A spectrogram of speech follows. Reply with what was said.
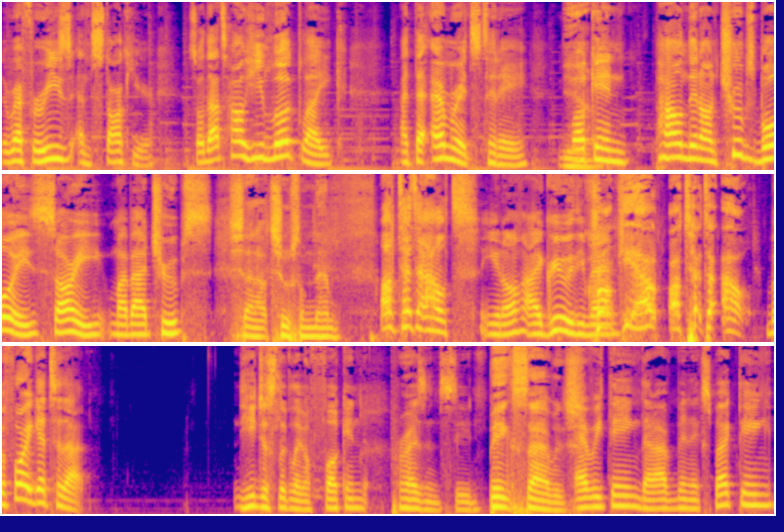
the referees and stockier. So that's how he looked like at the Emirates today, Yeah. fucking pounding on Troopz boys. Sorry, my bad Troopz. Shout out Troopz from them. Arteta out. You know, I agree with you, man. Kroenke out, Arteta out. Before I get to that, he just looked like a fucking presence, dude. Big savage. Everything that I've been expecting.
